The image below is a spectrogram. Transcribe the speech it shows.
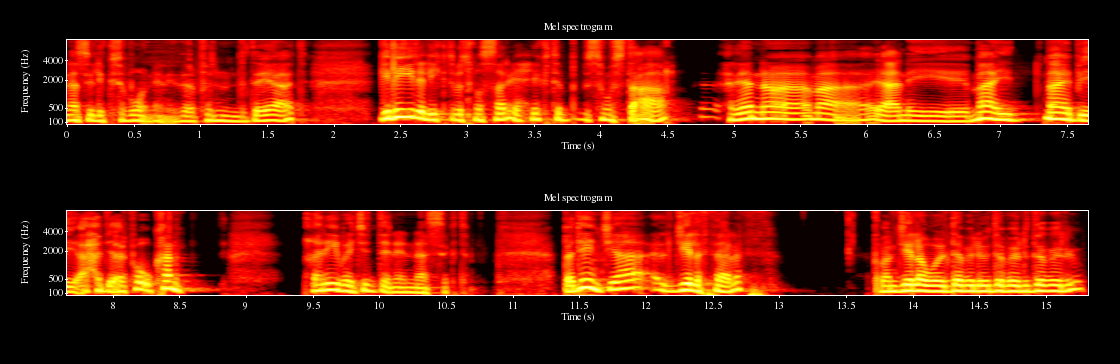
الناس اللي يكتبون يعني إذا في المنتديات قليل اللي يكتب اسمه الصريح يكتب باسمه مستعار لأنه ما يعني ما ما يبي أحد يعرفه وكانت غريبة جدا ان الناس تكتب. بعدين جاء الجيل الثالث. طبعا الجيل الأول WWW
